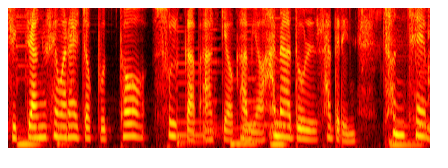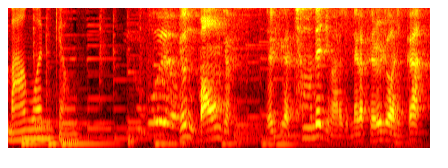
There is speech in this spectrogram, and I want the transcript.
직장 생활할 적부터 술값 아껴가며 하나둘 사들인 천체 망원경. 뭐예요? 이건 망원경. 여기가 천문대지 말아줘. 내가 별을 좋아하니까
